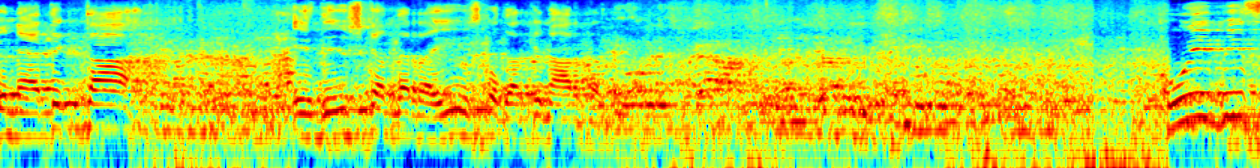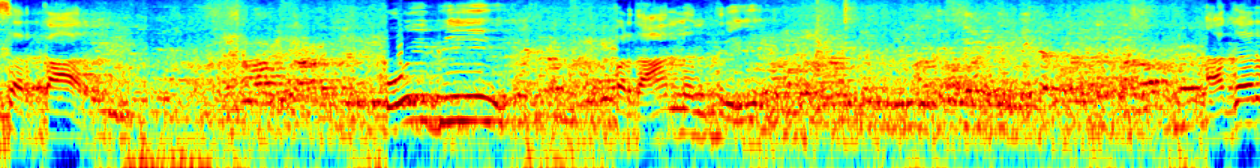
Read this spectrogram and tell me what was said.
जो नैतिकता इस देश के अंदर रही, उसको दरकिनार कर दिया। कोई भी सरकार, कोई भी प्रधानमंत्री, अगर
